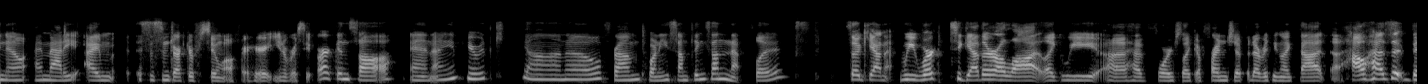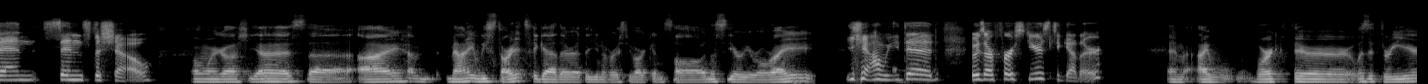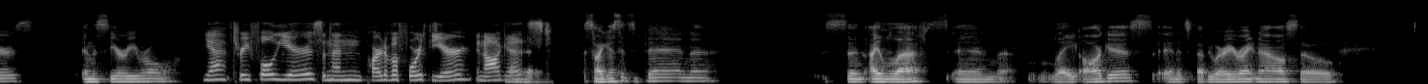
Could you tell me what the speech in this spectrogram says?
you know, I'm Maddie. I'm Assistant Director for Student Welfare here at University of Arkansas, and I am here with Keanu from 20 Somethings on Netflix. So Keanu, we work together a lot. Like we uh, have forged like a friendship and everything like that. Uh, how has it been since the show? Oh my gosh, yes. Uh, I have Maddie, we started together at the University of Arkansas in the CRE role, right? Yeah, we did. It was our first years together. And I worked there, was it three years in the CRE role? Yeah, three full years and then part of a fourth year in August. Yeah. So I guess it's been since I left in late August and it's February right now. So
